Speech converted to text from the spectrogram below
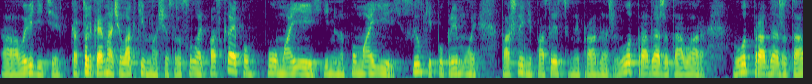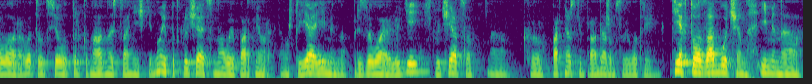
А, вы видите, как только я начал активно сейчас рассылать по скайпу, по моей, именно по моей ссылке, по прямой, пошли непосредственные продажи. Вот продажа товара. Вот продажа товара, вот это все вот только на одной страничке. Ну и подключаются новые партнеры, потому что я именно призываю людей подключаться э, к партнерским продажам своего тренинга. Те, кто озабочен именно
